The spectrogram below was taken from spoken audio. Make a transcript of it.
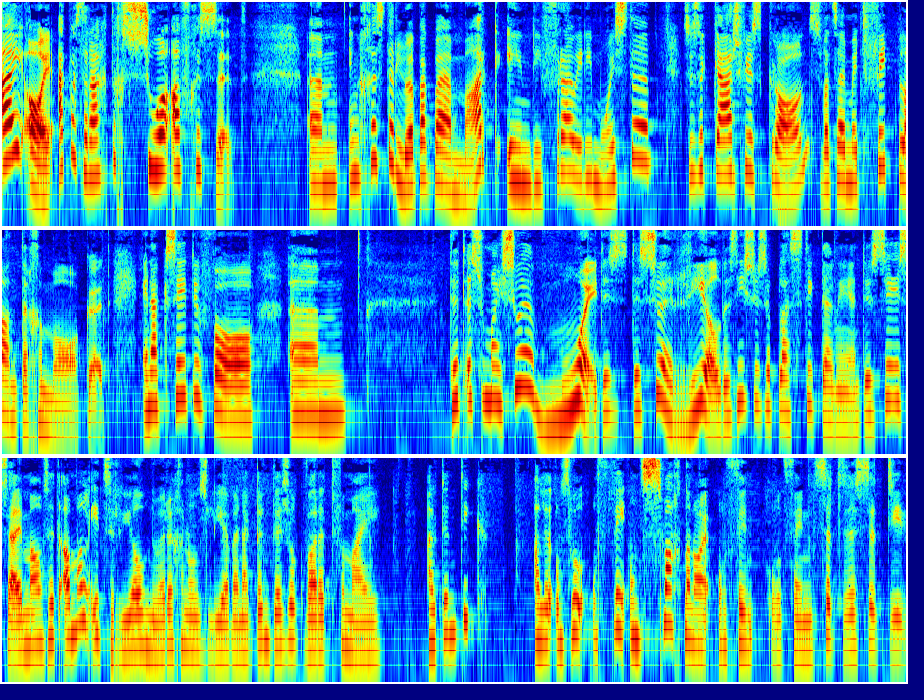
AI. Ek was regtig so afgesit. Ehm um, en gister loop ek by 'n mark en die vrou het die mooiste soos 'n Kersfeeskrans wat sy met vetplante gemaak het. En ek sê toe vir haar, ehm um, dit is vir my so mooi. Dis dis so reëel. Dis nie soos 'n plastiek ding nie. En toe sê sy, maar ons het almal iets reëel nodig in ons lewe en ek dink dis ook wat dit vir my autentiek. Alle ons wil ons smag na daai authen- authenticity.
